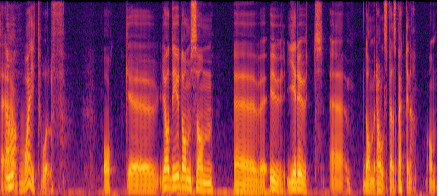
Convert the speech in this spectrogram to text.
eh, Jaha. White Wolf. Och eh, ja, det är ju de som eh, ger ut eh, de rollspelsböckerna, om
